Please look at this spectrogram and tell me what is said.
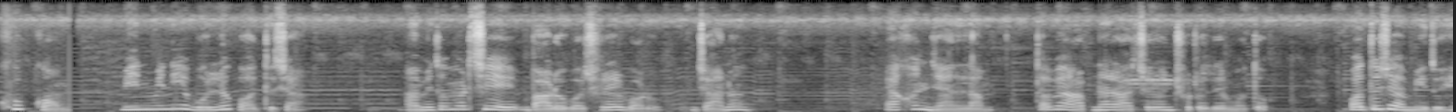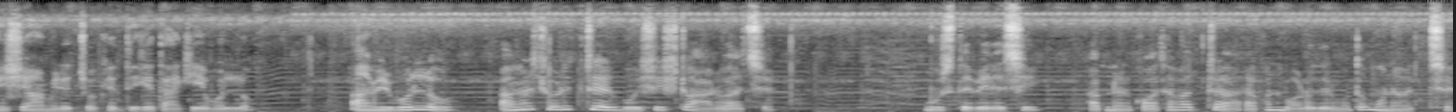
খুব কম। মিনমিনিয়ে বলল পদ্মজা, আমি তোমার চেয়ে বারো বছরের বড়, জানো? এখন জানলাম, তবে আপনার আচরণ ছোটদের মতো। পদ্মজা মৃদু হেসে আমিরের চোখের দিকে তাকিয়ে বলল, আমির বলল আমার চরিত্রের বৈশিষ্ট্য আরও আছে। বুঝতে পেরেছি, আপনার কথাবার্তা এখন বড়দের মতো মনে হচ্ছে।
